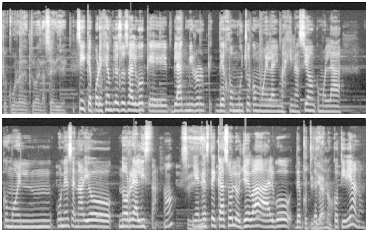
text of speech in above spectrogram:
que ocurre dentro de la serie. Sí, que por ejemplo eso es algo que Black Mirror dejó mucho como en la imaginación, como en la como en un escenario no realista, ¿no? Sí. y en este caso lo lleva a algo de, de- Cotidiano. cotidiano.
